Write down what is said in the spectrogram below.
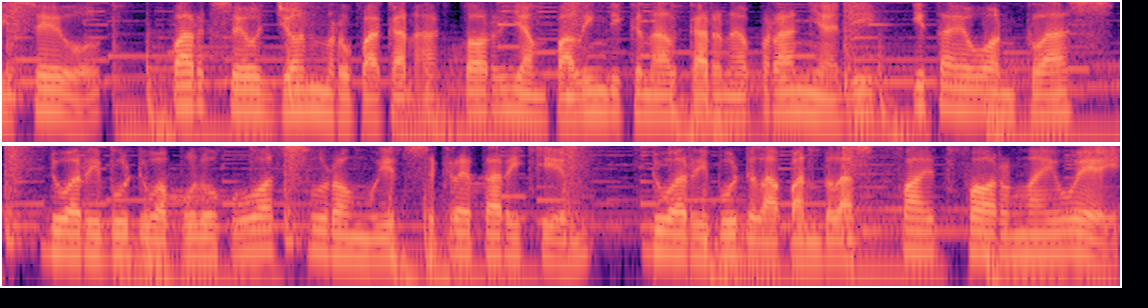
di Seoul, Park Seo Joon merupakan aktor yang paling dikenal karena perannya di Itaewon Class 2020 What's Wrong with Secretary Kim 2018 Fight for My Way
